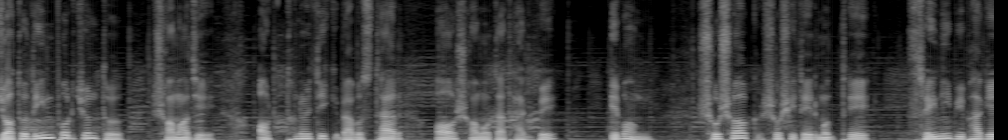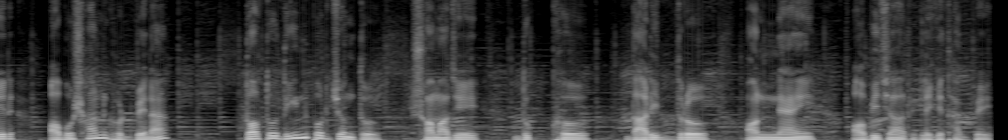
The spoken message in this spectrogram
যতদিন পর্যন্ত সমাজে অর্থনৈতিক ব্যবস্থার অসমতা থাকবে এবং শোষক শোষিতের মধ্যে শ্রেণি বিভাগের অবসান ঘটবে না, ততদিন পর্যন্ত সমাজে দুঃখ, দারিদ্র, অন্যায়, অবিচার লেগে থাকবে।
